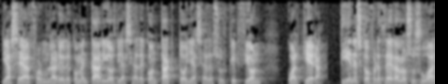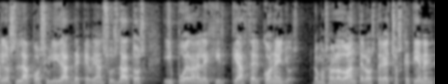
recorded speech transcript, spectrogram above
ya sea el formulario de comentarios, ya sea de contacto, ya sea de suscripción, cualquiera. Tienes que ofrecer a los usuarios la posibilidad de que vean sus datos y puedan elegir qué hacer con ellos. Lo hemos hablado antes, los derechos que tienen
